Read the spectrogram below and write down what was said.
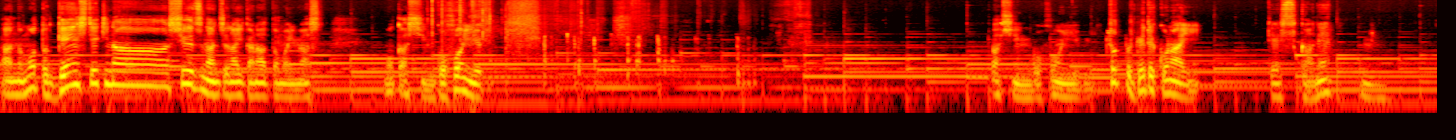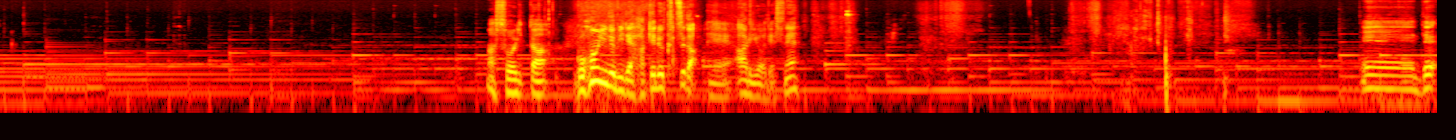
あのもっと原始的なシューズなんじゃないかなと思います。モカシン5本指。モカシン5本指。ちょっと出てこないですかね。うんまあ、そういった5本指で履ける靴が、えー、あるようですね。えー、で、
